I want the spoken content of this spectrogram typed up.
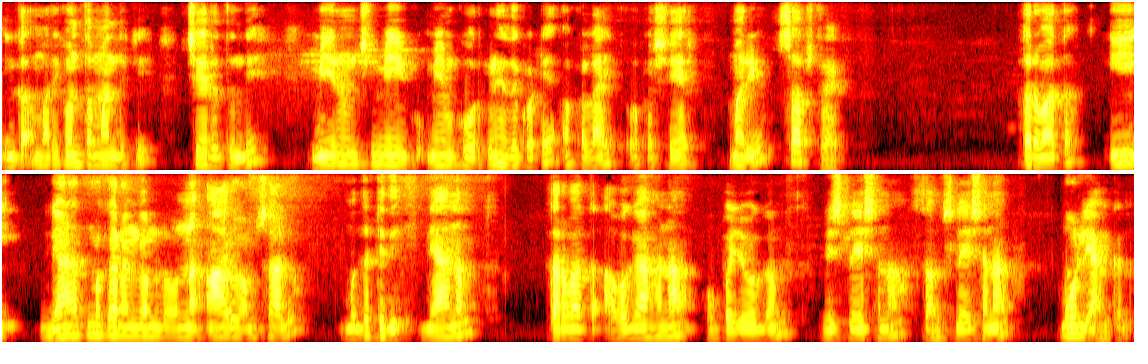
ఇంకా మరికొంతమందికి చేరుతుంది. మీ నుంచి మీ మేము కోరుకునేది ఒకటే ఒక లైక్ ఒక షేర్ మరియు సబ్స్క్రైబ్. తర్వాత ఈ జ్ఞానాత్మక రంగంలో ఉన్న ఆరు అంశాలు. మొదటిది జ్ఞానం తర్వాత అవగాహన ఉపయోగం విశ్లేషణ సంశ్లేషణ మూల్యాంకనం.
